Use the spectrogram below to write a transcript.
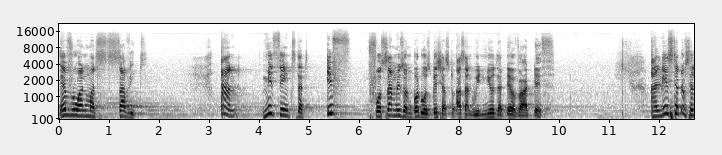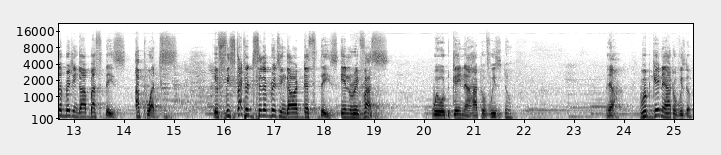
Everyone must serve it. And me thinks that if for some reason God was gracious to us and we knew the day of our death, and instead of celebrating our birthdays upwards, if we started celebrating our death days in reverse, we would gain a heart of wisdom. Yeah, we would gain a heart of wisdom.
